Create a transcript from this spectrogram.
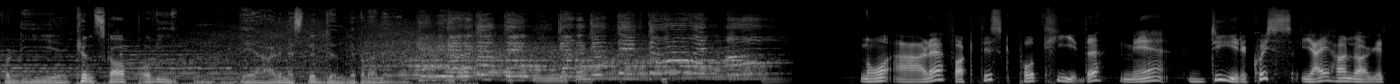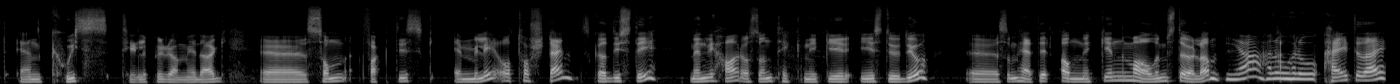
Fordi kunnskap og viten, det er det mest vidunderlige på denne jorden. Nå er det faktisk på tide med dyrequiz. Jeg har laget en quiz til programmet i dag eh, som faktisk Emily og Torstein skal dyste i. Men vi har også en tekniker i studio eh, som heter Anniken Malum Størland. Ja, hallo, hallo. Hei til deg.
